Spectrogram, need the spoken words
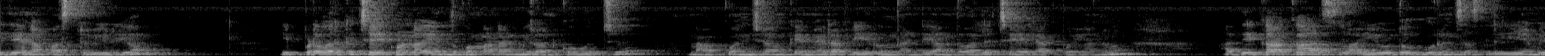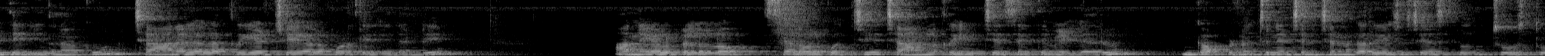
ఇదే నా ఫస్ట్ వీడియో. ఇప్పటివరకు చేయకుండా ఎందుకున్నానని మీరు అనుకోవచ్చు. నాకు కొంచెం కెమెరా ఫీర్ ఉందండి. అందువల్ల చేయలేకపోయాను. అదే కాక అసలు ఆ యూట్యూబ్ గురించి అసలు ఏమీ తెలియదు నాకు. ఛానల్ ఎలా క్రియేట్ చేయాలో కూడా తెలియదండి. అన్నయ్యల పిల్లల్లో సెలవులకు వచ్చి ఛానల్ క్రియేట్ చేసి అయితే వెళ్ళారు. ఇంకా అప్పటి నుంచి నేను చిన్న చిన్నగా రీల్స్ చేస్తూ చూస్తూ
